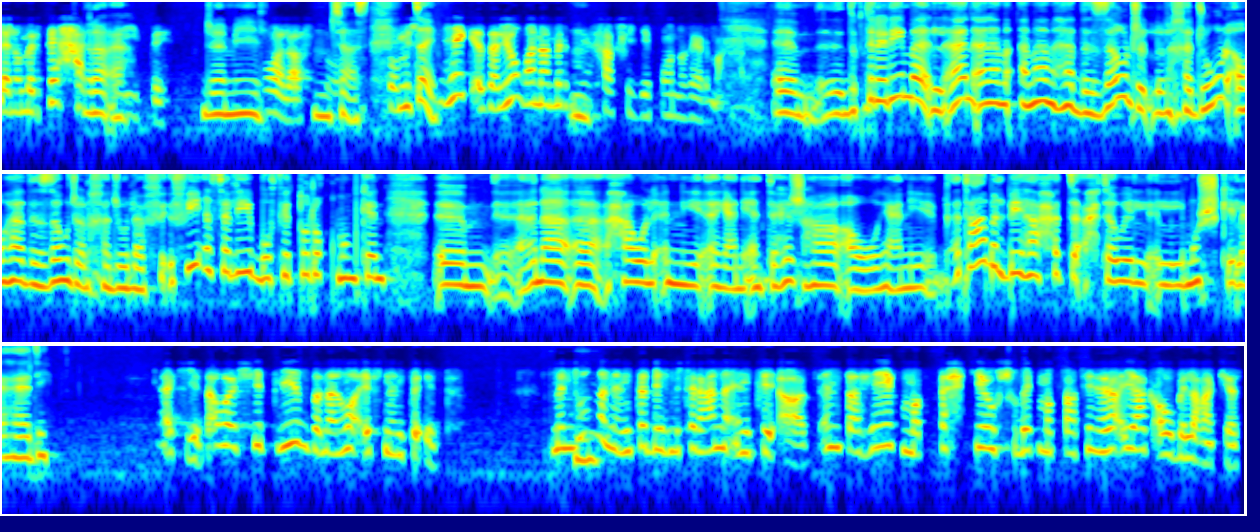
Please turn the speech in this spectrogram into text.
لأنه مرتاحة بحياتي. جميل. ممتاز. طيب. هيك إذا اليوم أنا مرتاحة في يكون غير معها دكتورة ريما الآن أنا أمام هذا الزوج الخجول أو هذه الزوجة الخجولة في أساليب وفي طرق ممكن أنا أحاول أني يعني أنتهجها أو يعني أتعامل بها حتى أحتوي المشكلة هذه؟ أكيد. أول شيء بليز بدنا نوقف ننتقد. من دون ما ننتبه بصير عندنا انتقاد. أنت هيك ما بتحكي وشو بك ما بتعطيني رأيك أو بالعكس.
